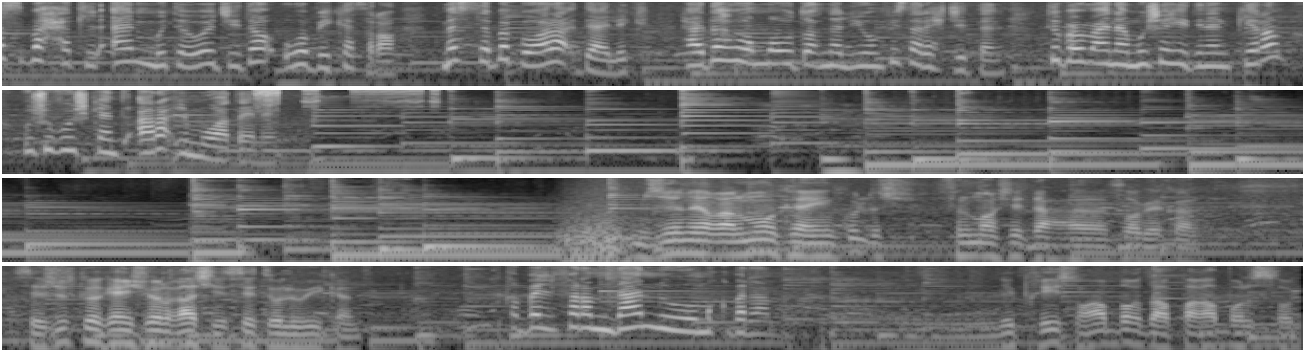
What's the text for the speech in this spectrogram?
أصبحت الآن متواجدة وبكثرة. ما السبب وراء ذلك؟ هذا هو موضوعنا اليوم في صريح جدا. تابعوا معنا مشاهدينا الكرام وشوفوا إيش كانت آراء المواطنين. généralement كاين كلش في ال marché تاع سوق car c'est juste que كاين شوية الغاشي c'est tout ال week-end قبل في رمضان ومقبل رمضان les prix sont abordables par rapport للسوق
